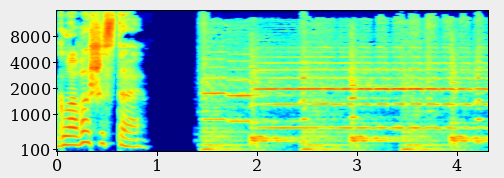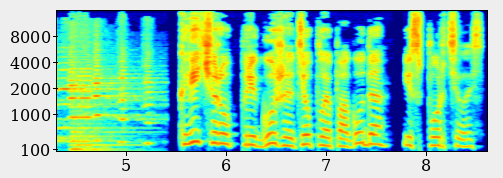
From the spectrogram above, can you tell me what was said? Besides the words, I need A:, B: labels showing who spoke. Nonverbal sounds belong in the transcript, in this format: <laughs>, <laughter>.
A: Глава шестая. К вечеру пригожая теплая погода испортилась.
